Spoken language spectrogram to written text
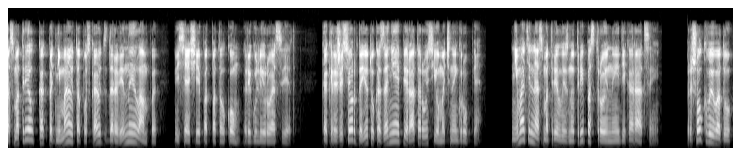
Посмотрел, как поднимают, опускают здоровенные лампы, висящие под потолком, регулируя свет. Как режиссер дает указания оператору и съемочной группе. Внимательно осмотрел изнутри построенные декорации. Пришел к выводу,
